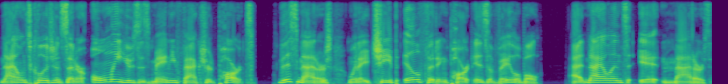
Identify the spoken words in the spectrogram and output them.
Nyland's Collision Center only uses manufactured parts. This matters when a cheap, ill fitting part is available. At Nyland's, it matters.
